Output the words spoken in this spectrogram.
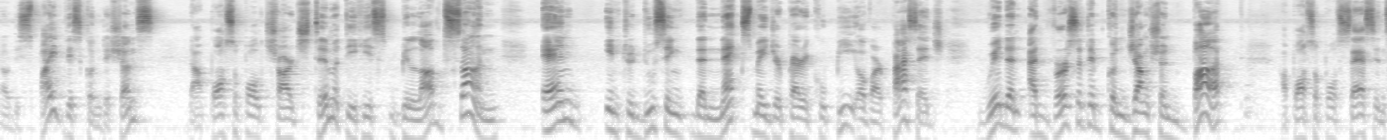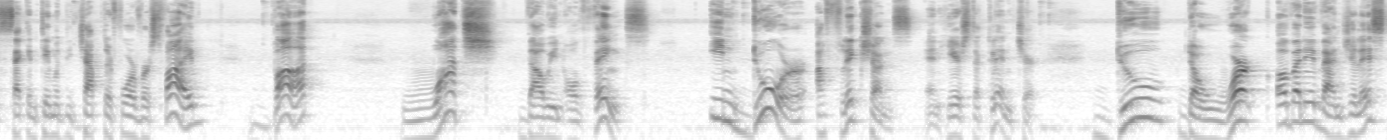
Now, despite these conditions, the Apostle Paul charged Timothy, his beloved son, and introducing the next major pericope of our passage with an adversative conjunction, but Apostle Paul says in 2 Timothy chapter 4 verse 5, "But watch thou in all things, endure afflictions." And here's the clincher. Do the work of an evangelist,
